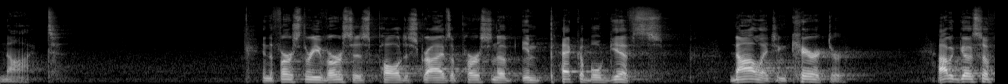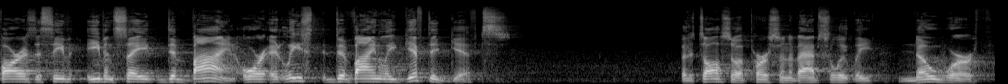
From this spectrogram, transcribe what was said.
not. In the first three verses, Paul describes a person of impeccable gifts, knowledge, and character. I would go so far as to even say divine, or at least divinely gifted gifts. But it's also a person of absolutely no worth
